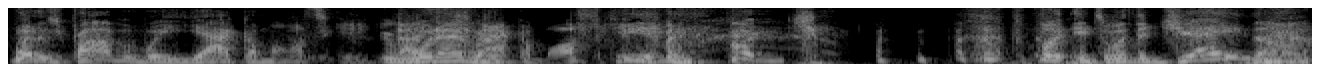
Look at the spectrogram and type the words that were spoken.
But it's probably Yakomovsky. not Whatever. Yakomovsky. but, but it's with a J, though.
